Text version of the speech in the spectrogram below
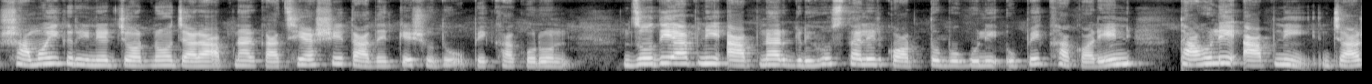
সাময়িক ঋণের জন্য যারা আপনার কাছে আসে তাদেরকে শুধু উপেক্ষা করুন। যদি আপনি আপনার গৃহস্থালীর কর্তব্যগুলি উপেক্ষা করেন তাহলে আপনি যার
